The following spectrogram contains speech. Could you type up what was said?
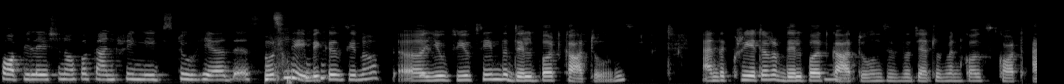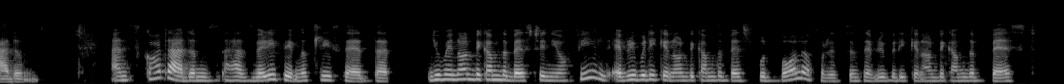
population of a country needs to hear this. Totally, because you know uh, you've you've seen the Dilbert cartoons, and the creator of Dilbert mm-hmm. cartoons is a gentleman called Scott Adams. And Scott Adams has very famously said that you may not become the best in your field. Everybody cannot become the best footballer, for instance. Everybody cannot become the best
